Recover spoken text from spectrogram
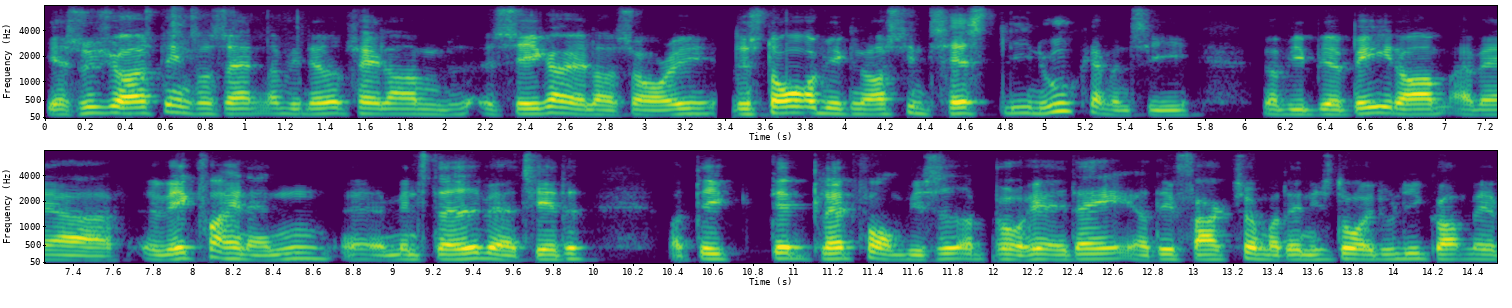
jeg synes jo også, det er interessant, når vi netop taler om sikker eller sorry. Det står virkelig også i en test lige nu, kan man sige når vi bliver bedt om at være væk fra hinanden, øh, men stadig være tætte. Og det, den platform, vi sidder på her i dag, og det faktum og den historie, du lige kom med,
